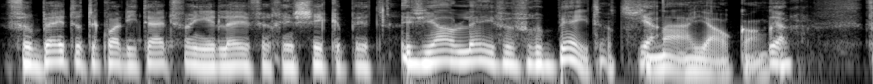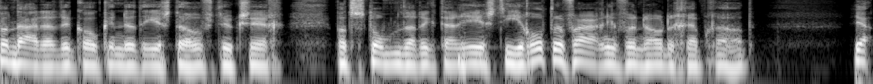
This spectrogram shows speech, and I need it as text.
verbetert de kwaliteit van je leven geen sikkepit. Is jouw leven verbeterd Ja. na jouw kanker? Ja. Vandaar dat ik ook in dat eerste hoofdstuk zeg... wat stom dat ik daar eerst die rotervaring voor nodig heb gehad. Ja,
